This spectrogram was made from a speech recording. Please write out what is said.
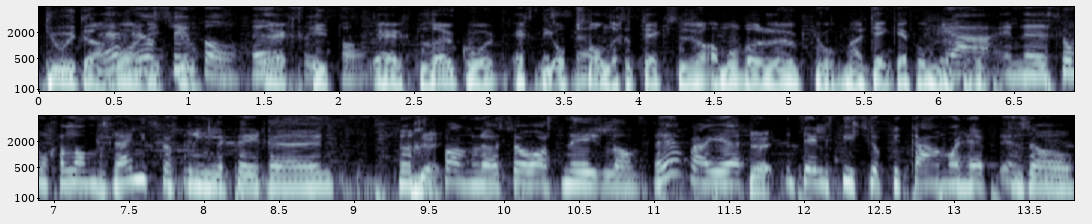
Doe het dan Hè, gewoon heel niet, simpel, heel Echt simpel. niet. Echt leuk hoor. Echt die Dus, opstandige teksten zo. Allemaal wel leuk joh. Maar denk even om de Ja, groep. en eh, sommige landen zijn niet zo vriendelijk tegen hun, hun Nee. gevangenen zoals Nederland. Hè? Waar je Nee. een televisie op je kamer hebt en zo.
